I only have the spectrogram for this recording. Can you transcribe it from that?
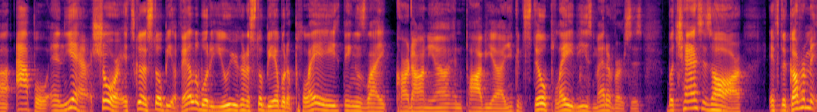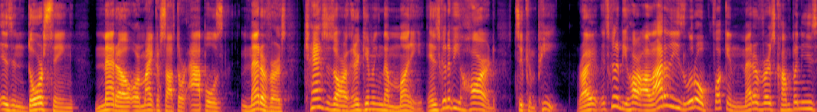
uh, Apple. And yeah, sure, it's going to still be available to you. You're going to still be able to play things like Cardania and Pavia. You can still play these metaverses. But chances are, if the government is endorsing Meta or Microsoft or Apple's metaverse, chances are they're giving them money. And it's going to be hard to compete right? It's gonna be hard. A lot of these little fucking metaverse companies,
